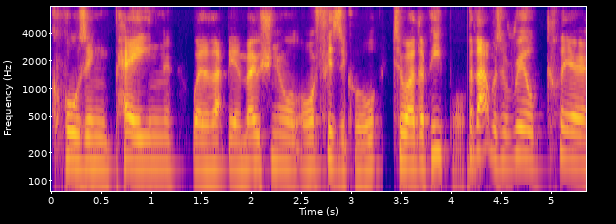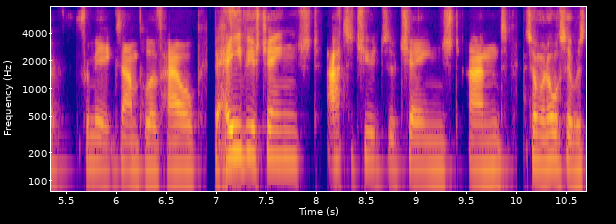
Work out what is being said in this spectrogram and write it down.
causing pain, whether that be emotional or physical, to other people. But that was a real clear for me example of how behaviors changed, attitudes have changed, and someone also was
